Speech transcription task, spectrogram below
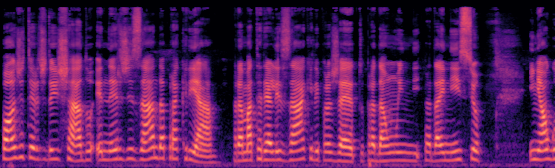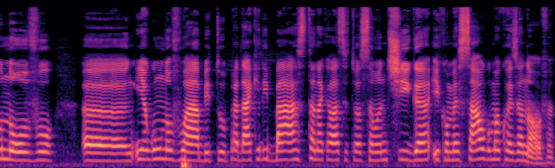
pode ter te deixado energizada para criar, para materializar aquele projeto, para dar um para dar início em algo novo, ahn, em algum novo hábito, para dar aquele basta naquela situação antiga e começar alguma coisa nova.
